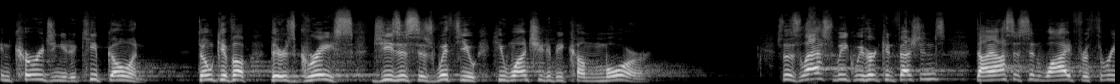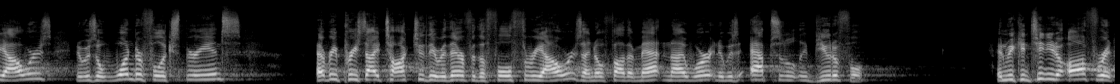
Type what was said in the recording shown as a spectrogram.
encouraging you to keep going. Don't give up. There's grace. Jesus is with you. He wants you to become more. So, this last week we heard confessions diocesan wide for three hours. It was a wonderful experience. Every priest I talked to, they were there for the full three hours. I know Father Matt and I were, and it was absolutely beautiful. And we continue to offer it.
